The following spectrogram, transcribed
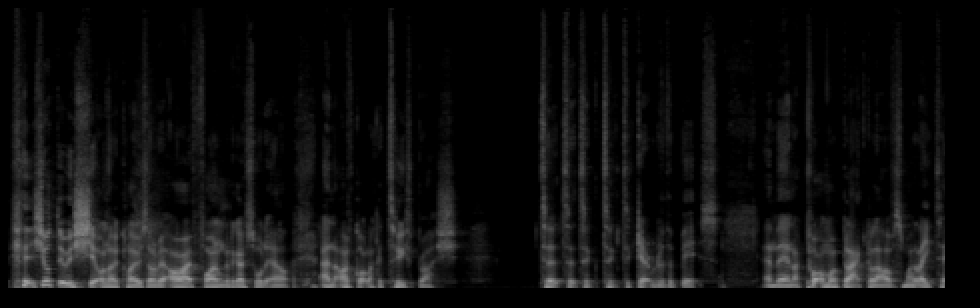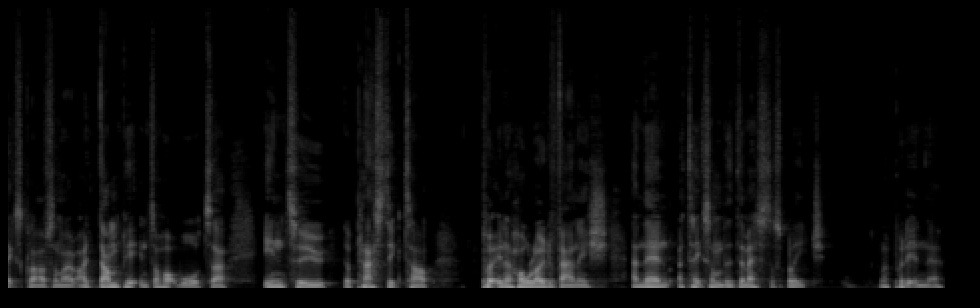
she'll do a shit on her clothes. I'll be like, all right, fine. I'm going to go sort it out. And I've got like a toothbrush to to, to, to to get rid of the bits. And then I put on my black gloves, my latex gloves, and I, I dump it into hot water into the plastic tub, put in a whole load of Vanish, and then I take some of the Domestos bleach and I put it in there.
